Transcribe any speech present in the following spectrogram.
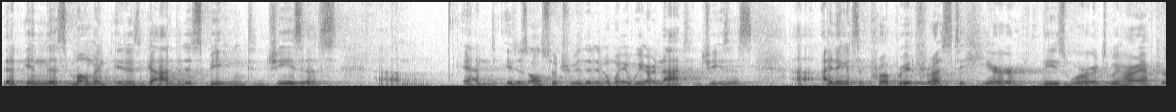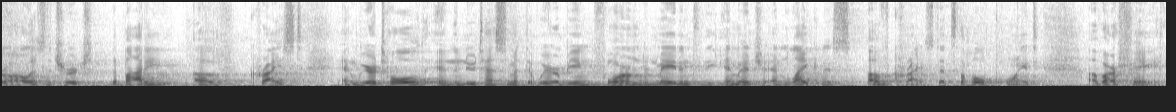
that in this moment it is God that is speaking to Jesus, um, and it is also true that in a way we are not Jesus, uh, I think it's appropriate for us to hear these words. We are, after all, as the church, the body of Christ. And we are told in the New Testament that we are being formed and made into the image and likeness of Christ. That's the whole point of our faith.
